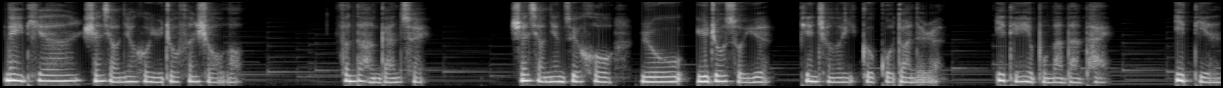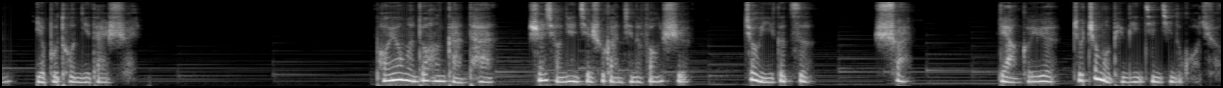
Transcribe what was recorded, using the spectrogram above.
那天，沈小念和宇宙分手了，分得很干脆。沈小念最后如宇宙所愿，变成了一个果断的人，一点也不慢半拍，一点也不拖泥带水。朋友们都很感叹，沈小念结束感情的方式，就一个字，帅。两个月就这么平平静静的过去了。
